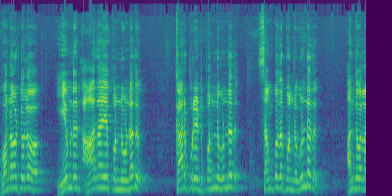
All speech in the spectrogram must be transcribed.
వన్ అవుట్లో ఏముండదు ఆదాయ పన్ను ఉండదు కార్పొరేట్ పన్ను ఉండదు సంపద పన్ను ఉండదు. అందువల్ల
